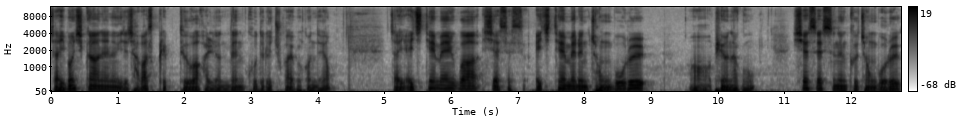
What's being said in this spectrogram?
자, 이번 시간에는 이제 자바스크립트와 관련된 코드를 추가해 볼 건데요. 자, 이 HTML과 CSS, HTML은 정보를 어, 표현하고 CSS는 그 정보를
